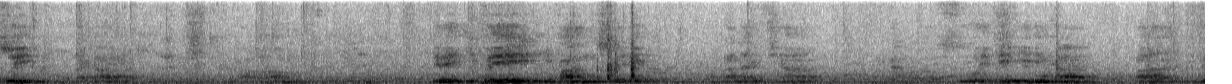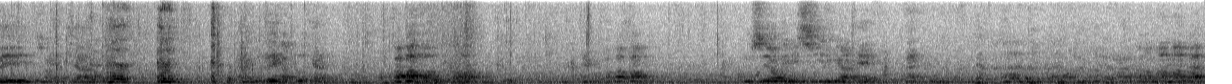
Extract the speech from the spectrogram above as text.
水来甲啊，这个以非以凡水力，啊，咱来请思维建议恁甲啊，以非专家，来有这个好听，爸爸好，好吧？哎，爸爸好，我们是要你洗礼啊，嘿，来，爸爸妈妈抱。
